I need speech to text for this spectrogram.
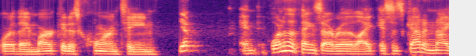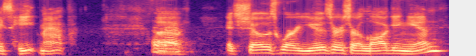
or they mark it as quarantine Yep. And one of the things that i really like is it's got a nice heat map Okay. Uh, it shows where users are logging in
